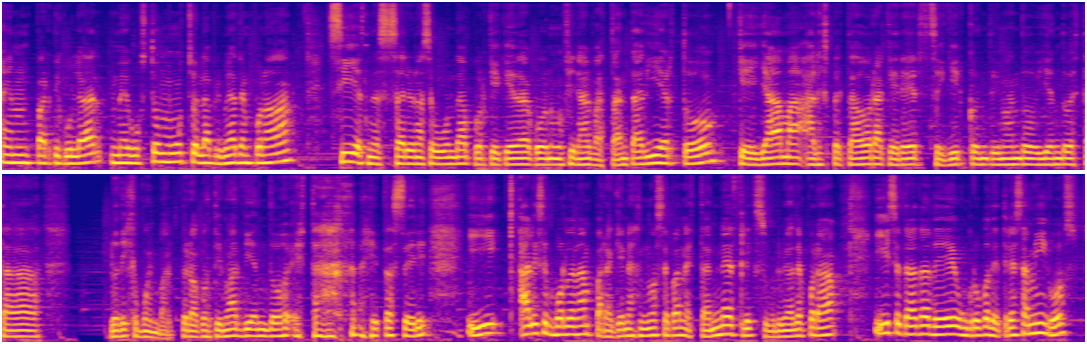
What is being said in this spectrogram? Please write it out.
en particular me gustó mucho la primera temporada, sí es necesaria una segunda porque queda con un final bastante abierto que llama al espectador a querer seguir continuando viendo esta lo dije muy mal, pero a continuar viendo esta, esta serie. Y Alice in Borderland, para quienes no sepan, está en Netflix, su primera temporada. Y se trata de un grupo de tres amigos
